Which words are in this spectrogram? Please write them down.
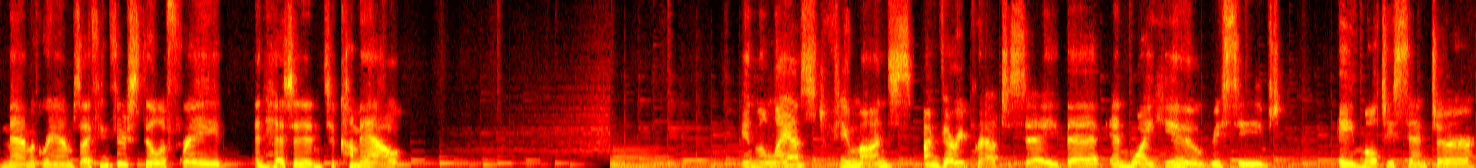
mammograms. I think they're still afraid and hesitant to come out. In the last few months, I'm very proud to say that NYU received a multi center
